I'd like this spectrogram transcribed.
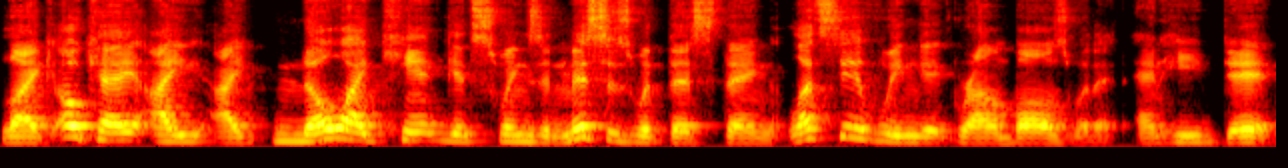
like, okay, I, I know I can't get swings and misses with this thing. Let's see if we can get ground balls with it. And he did.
